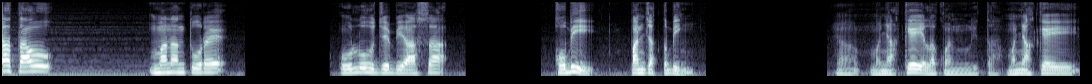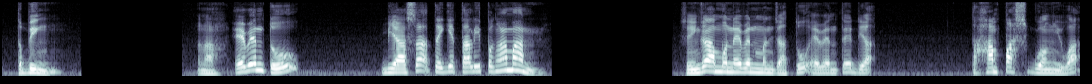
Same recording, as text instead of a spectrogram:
Ita tahu mananture uluh je biasa hobi panjat tebing. Ya, menyake lakukan lita, menyake tebing. Nah, event tu biasa tege tali pengaman. Sehingga amun event menjatuh, event dia tahampas guang iwa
